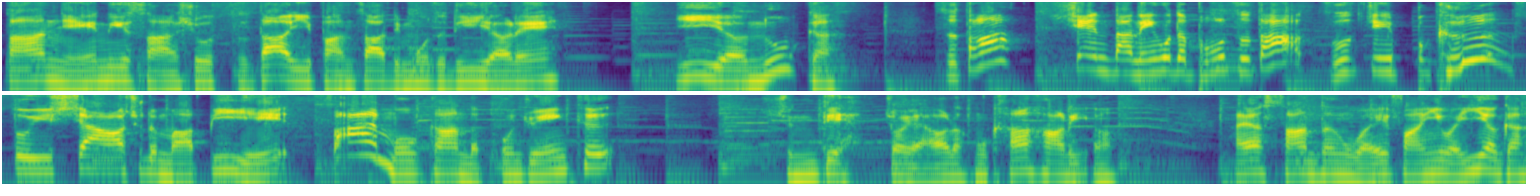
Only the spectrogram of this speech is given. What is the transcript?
当年你上学迟到一般找的么子理由呢？乙有怒讲：知道，想当年我都不知道，直接不去，所以小学都没毕业，再没赶到本专课。兄弟，加油了，我看好你啊！还要山东潍坊一位友讲：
